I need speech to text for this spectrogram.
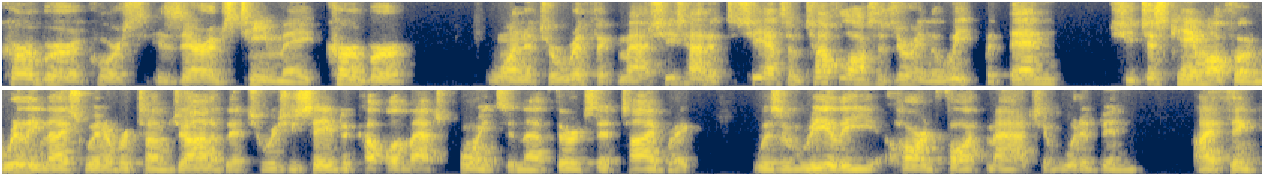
Kerber, of course, is Zverev's teammate. Kerber won a terrific match. She's had a, she had some tough losses during the week, but then she just came off a really nice win over Tom Tomljanovic, where she saved a couple of match points in that third set tiebreak. Was a really hard fought match and would have been I think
